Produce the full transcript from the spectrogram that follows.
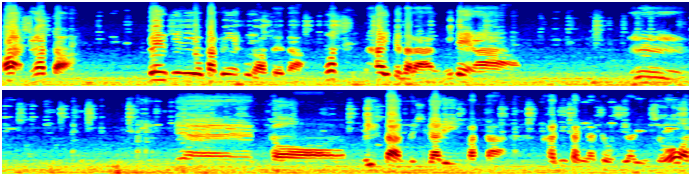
あ、しまった。ベンチ入りを確認するの忘れた。もし入ってたら見てえなうん。えー、っと、スターズ左バッター、梶谷が調子がいいでしょ？あ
